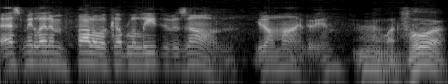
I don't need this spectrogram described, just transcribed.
asked me to let him follow a couple of leads of his own. You don't mind, do you? Uh, what for?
